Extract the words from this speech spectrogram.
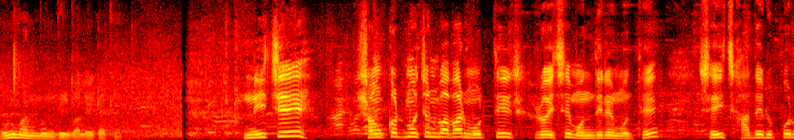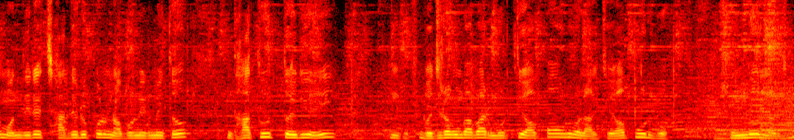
হনুমান মন্দির বলে এটাকে। নিচে সংকটমোচন বাবার মূর্তি রয়েছে মন্দিরের মধ্যে। সেই ছাদের উপর, মন্দিরের ছাদের উপর নবনির্মিত ধাতুর তৈরি এই বজরং বাবার মূর্তি অপূর্ব লাগছে, অপূর্ব। সুন্দর লাগছে।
